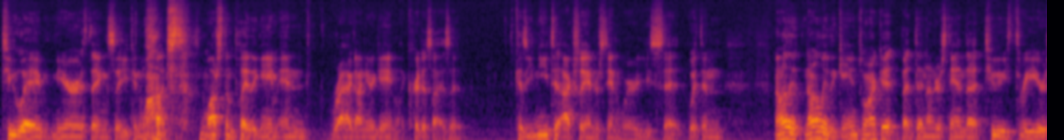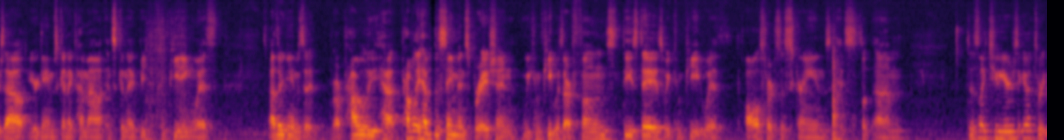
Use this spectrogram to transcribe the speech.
two-way mirror thing so you can watch watch them play the game and rag on your game, like criticize it, because you need to actually understand where you sit within not only not only the games market, but then understand that two three years out, your game's going to come out. It's going to be competing with other games that are probably have probably have the same inspiration. We compete with our phones these days. We compete with all sorts of screens. It's um, this was like two years ago, three.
